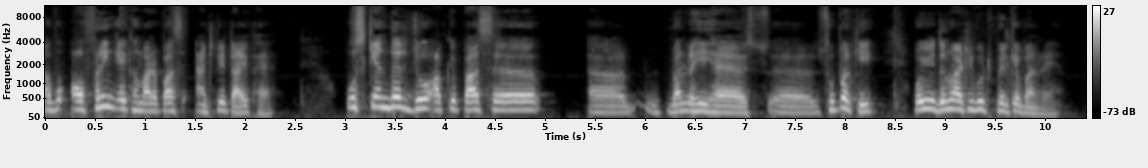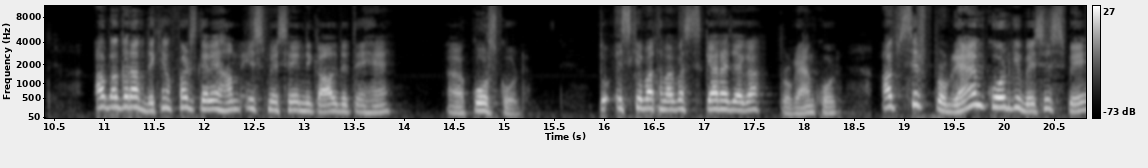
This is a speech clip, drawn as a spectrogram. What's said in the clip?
اب وہ آفرنگ ایک ہمارے پاس اینٹی ٹائپ ہے۔ اس کے اندر جو آپ کے پاس بن رہی ہے سپر کی وہ یہ دونوں ایٹریبیوٹ مل کے بن رہے ہیں۔ اب اگر آپ دیکھیں، فرض کریں ہم اس میں سے نکال دیتے ہیں کورس کوڈ تو اس کے بعد ہمارے پاس کیا رہ جائے گا؟ پروگرام کوڈ اب صرف پروگرام کوڈ کے بیسس پہ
